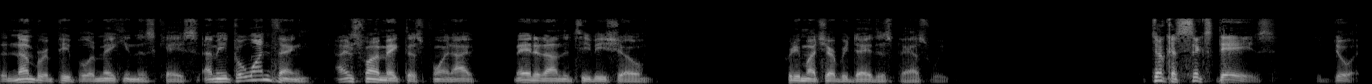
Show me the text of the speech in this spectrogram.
a number of people are making this case. I mean, for one thing, I just want to make this point. I made it on the TV show pretty much every day this past week. It took us six days to do it.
